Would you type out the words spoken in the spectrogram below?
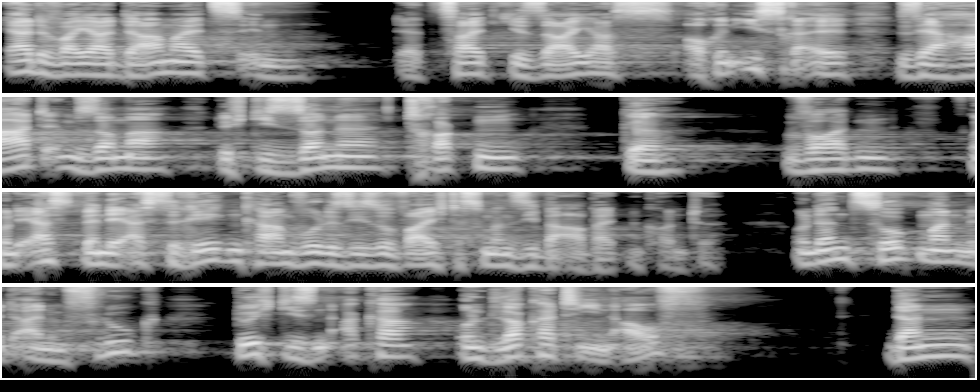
Erde war ja damals in der Zeit Jesajas, auch in Israel, sehr hart im Sommer, durch die Sonne trocken geworden. Und erst wenn der erste Regen kam, wurde sie so weich, dass man sie bearbeiten konnte. Und dann zog man mit einem Flug durch diesen Acker und lockerte ihn auf. Dann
